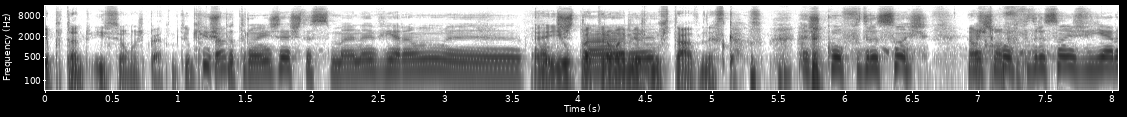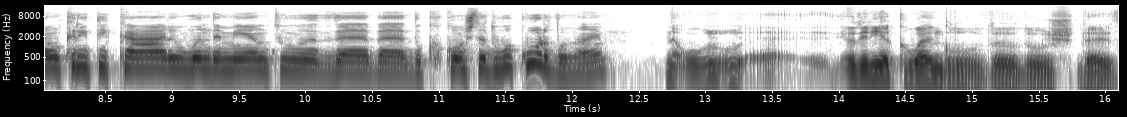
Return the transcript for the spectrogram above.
E, portanto, isso é um aspecto muito importante. Que os patrões esta semana vieram uh, contestar... E o patrão é mesmo o Estado, nesse caso. As confederações, as confederações vieram criticar o andamento da, da, do que consta do acordo, não é? Não, o, o, eu diria que o ângulo de, dos, das,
